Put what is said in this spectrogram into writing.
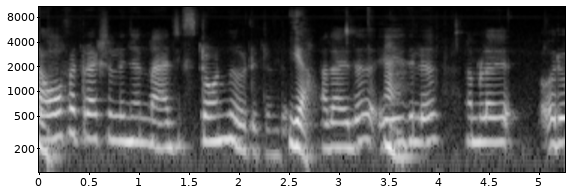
ലോ ഓഫ് അട്രാക്ഷനിൽ ഞാൻ മാജിക് സ്റ്റോൺ എന്ന് കേട്ടിട്ടുണ്ട്. അതായത് ഇതിൽ നമ്മൾ നമ്മൾ ഒരു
